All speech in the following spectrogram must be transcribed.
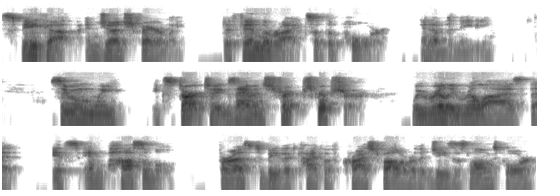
Speak up and judge fairly. Defend the rights of the poor and of the needy. See, when we start to examine scripture, we really realize that it's impossible for us to be the type of Christ follower that Jesus longs for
